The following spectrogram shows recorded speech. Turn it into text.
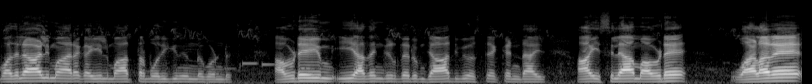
മുതലാളിമാരെ കയ്യിൽ മാത്രം ഒതുക്കി നിന്നുകൊണ്ട് അവിടെയും ഈ അധംകൃതരും ജാതി വ്യവസ്ഥയൊക്കെ ഉണ്ടായി. ആ ഇസ്ലാം അവിടെ വളരെ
